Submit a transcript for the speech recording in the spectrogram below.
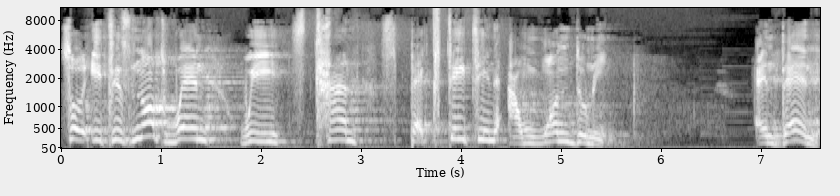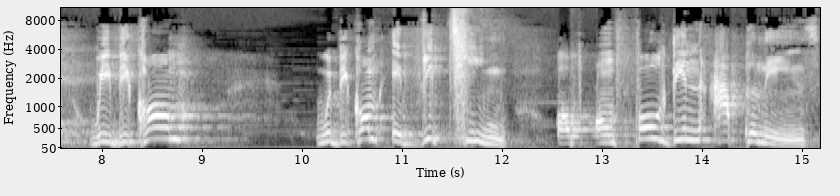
So it is not when we stand spectating and wondering, and then we become we become a victim of unfolding happenings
